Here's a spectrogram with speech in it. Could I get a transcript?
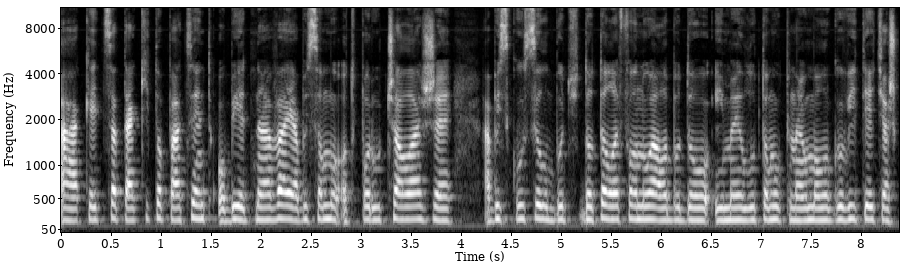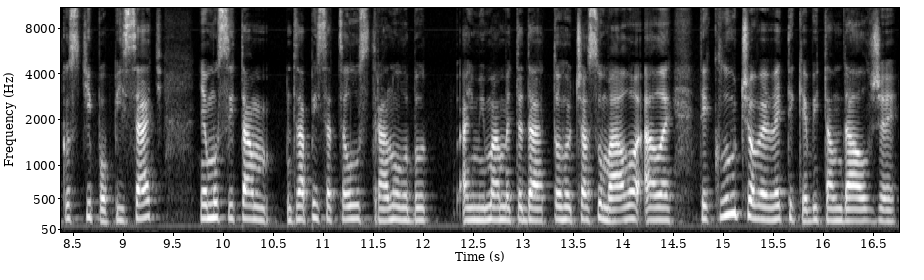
A keď sa takýto pacient objednáva, ja by som mu odporúčala, že aby skúsil buď do telefónu alebo do e-mailu tomu pneumologovi tie ťažkosti popísať. Nemusí tam zapísať celú stranu, lebo aj my máme teda toho času málo, ale tie kľúčové vety, keby tam dal, že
